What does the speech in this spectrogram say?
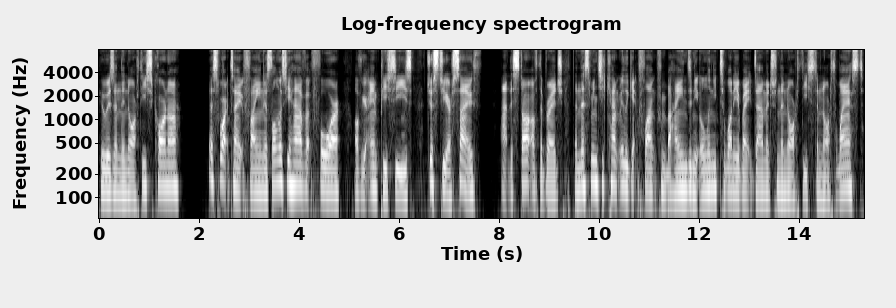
who was in the northeast corner. This worked out fine as long as you have four of your NPCs just to your south at the start of the bridge, then this means you can't really get flanked from behind and you only need to worry about damage from the northeast and northwest.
